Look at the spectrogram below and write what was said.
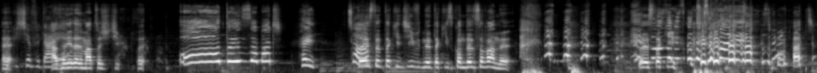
E, Tak mi się wydaje. A ten jeden ma coś dzi... e, O, to jest, zobacz! Hej, Co? to jest ten taki dziwny, taki skondensowany. To jest taki... Zobacz.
